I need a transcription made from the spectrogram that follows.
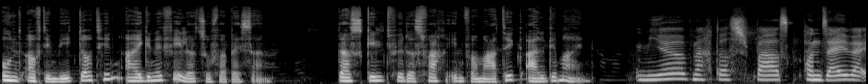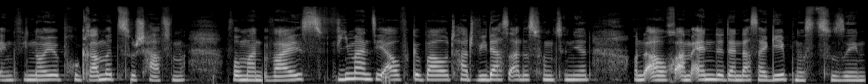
und auf dem Weg dorthin eigene Fehler zu verbessern. Das gilt für das Fach Informatik allgemein. Mir macht das Spaß, von selber irgendwie neue Programme zu schaffen, wo man weiß, wie man sie aufgebaut hat, wie das alles funktioniert und auch am Ende dann das Ergebnis zu sehen.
